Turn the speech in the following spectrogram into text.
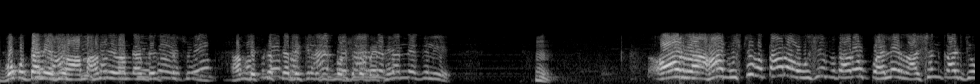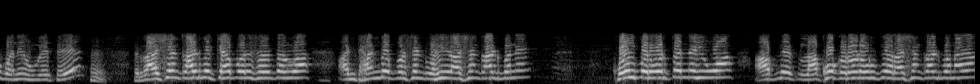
वो मुद्दा नहीं अभी हम हम हम डिस्कस करने के लिए मुद्दे पे बैठे करने के लिए। और हाँ मुझसे बता रहा हूँ उसे बता रहा हूँ पहले राशन कार्ड जो बने हुए थे राशन कार्ड में क्या परिवर्तन हुआ? अंठानवे परसेंट वही राशन कार्ड बने। कोई परिवर्तन नहीं हुआ। आपने लाखों करोड़ों रुपया राशन कार्ड बनाया।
